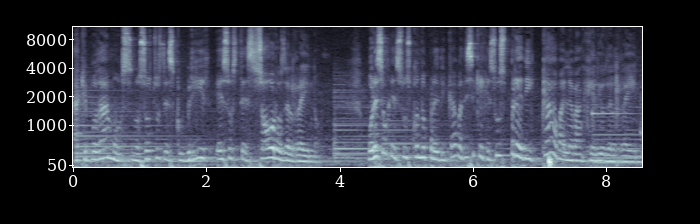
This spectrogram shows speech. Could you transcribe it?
a que podamos nosotros descubrir esos tesoros del reino. Por eso Jesús cuando predicaba, dice que Jesús predicaba el Evangelio del reino.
